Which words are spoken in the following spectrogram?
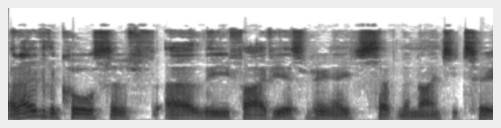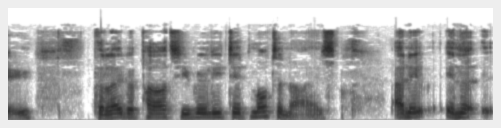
And over the course of uh, the five years between 87 and 92, the Labour Party really did modernise. And it, in the,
